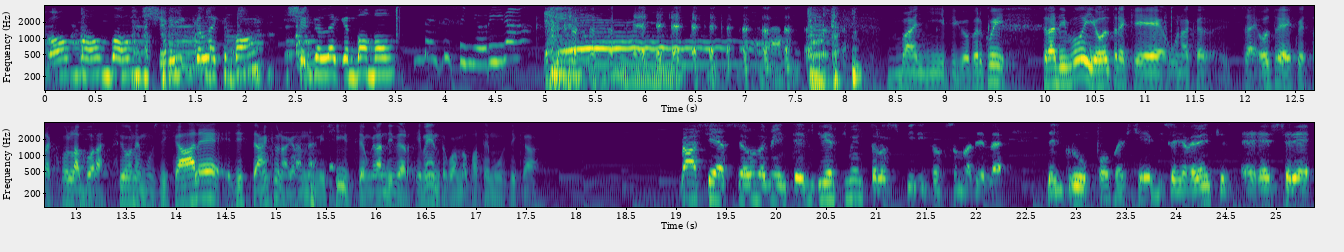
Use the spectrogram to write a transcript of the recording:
bomb, bomb, bomb, shake like a bomb, shake like a bomb. Dai, sì, signorina. Yeah. Magnifico, per cui tra di voi, oltre che una, cioè, oltre che questa collaborazione musicale, esiste anche una grande amicizia, un gran divertimento quando fate musica. Ma sì, assolutamente. Il divertimento è lo spirito, insomma, del, del gruppo, perché bisogna veramente essere.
